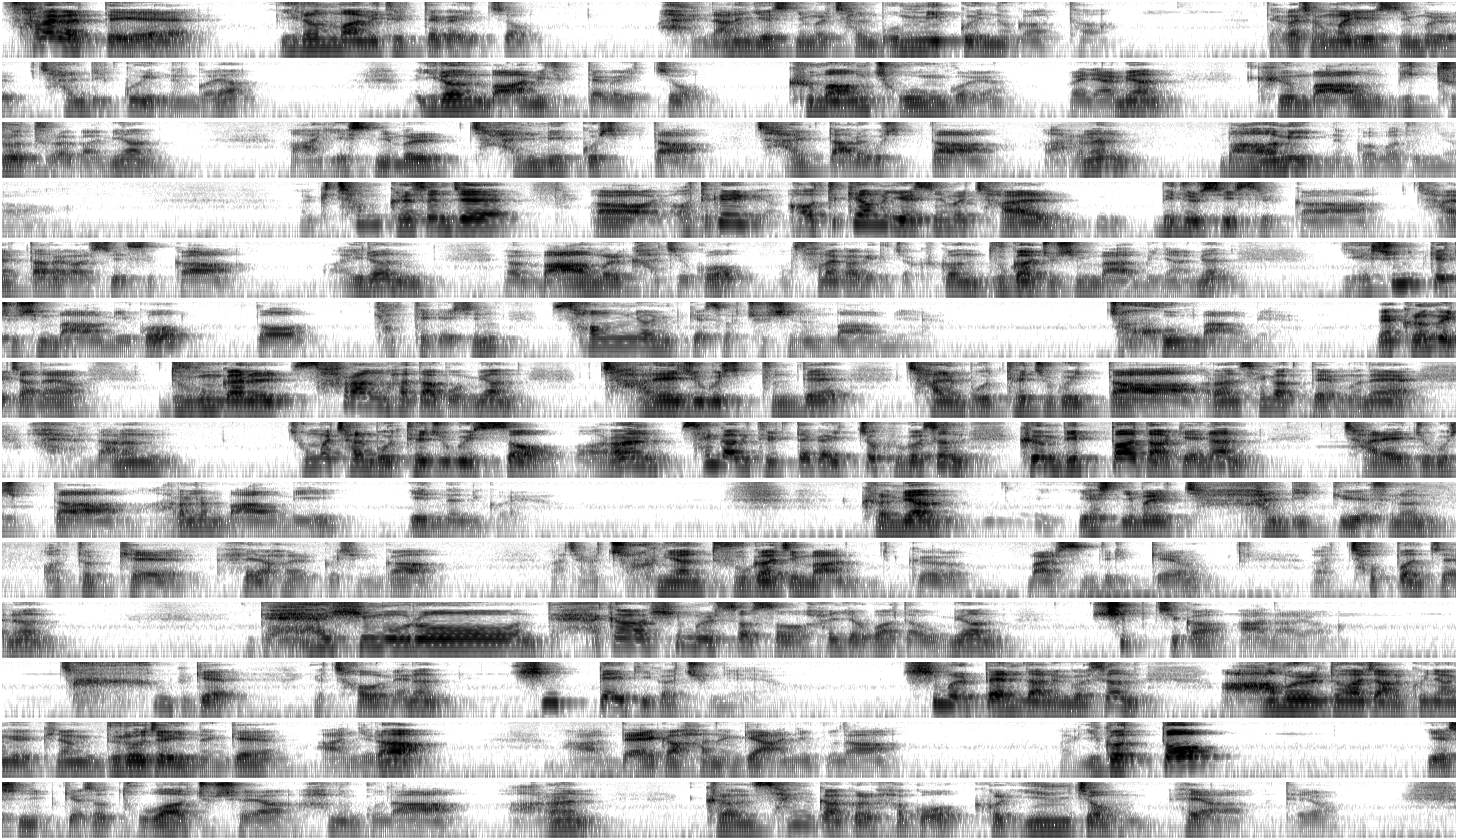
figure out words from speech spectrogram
살아갈 때에 이런 마음이 들 때가 있죠. 아, 나는 예수님을 잘 못 믿고 있는 것 같아. 내가 정말 예수님을 잘 믿고 있는 거야? 이런 마음이 들 때가 있죠. 그 마음 좋은 거예요. 왜냐하면 그 마음 밑으로 들어가면 아 예수님을 잘 믿고 싶다, 잘 따르고 싶다라는 마음이 있는 거거든요. 참 그래서 이제 어, 어떻게 어떻게 하면 예수님을 잘 믿을 수 있을까, 잘 따라갈 수 있을까 아, 이런 마음을 가지고 살아가게 되죠. 그건 누가 주신 마음이냐면 예수님께 주신 마음이고 또 곁에 계신 성령님께서 주시는 마음이에요. 좋은 마음이에요. 왜 그런 거 있잖아요. 누군가를 사랑하다 보면 잘해주고 싶은데 잘 못해주고 있다라는 생각 때문에 아유, 나는 정말 잘 못해주고 있어 라는 생각이 들 때가 있죠. 그것은 그 밑바닥에는 잘해주고 싶다라는 마음이 있는 거예요. 그러면 예수님을 잘 믿기 위해서는 어떻게 해야 할 것인가? 아, 제가 중요한 두 가지만 그 말씀드릴게요. 아, 첫 번째는 내 힘으로 내가 힘을 써서 하려고 하다 보면 쉽지가 않아요. 참 그게 처음에는 힘 빼기가 중요해요. 힘을 뺀다는 것은 아무 일도 하지 않고 그냥 그냥 늘어져 있는 게 아니라 아, 내가 하는 게 아니구나. 이것도 예수님께서 도와주셔야 하는구나. 라는 그런 생각을 하고 그걸 인정해야 돼요.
